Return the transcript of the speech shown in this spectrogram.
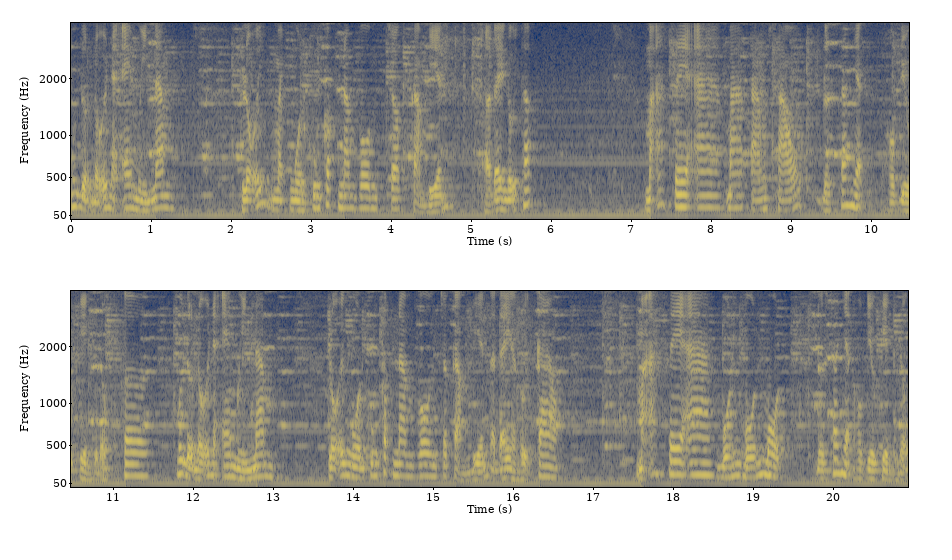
mức độ lỗi là E15 lỗi mạch nguồn cung cấp 5V cho cảm biến. Ở đây lỗi thấp. Mã CA386 được xác nhận hộp điều khiển của động cơ, mức độ lỗi là E15 lỗi nguồn cung cấp 5V cho cảm biến ở đây là lỗi cao. Mã CA441 được xác nhận hộp điều khiển động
